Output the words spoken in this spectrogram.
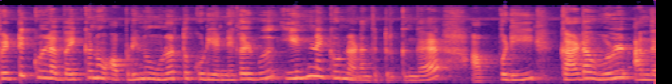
பெட்டிக்குள்ள வைக்கணும் அப்படின்னு உணர்த்தக்கூடிய நிகழ்வு இன்னைக்கும் நடந்துட்டு இருக்குங்க அப்படி கடவுள் அந்த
